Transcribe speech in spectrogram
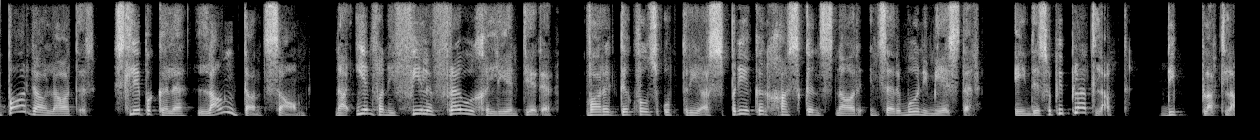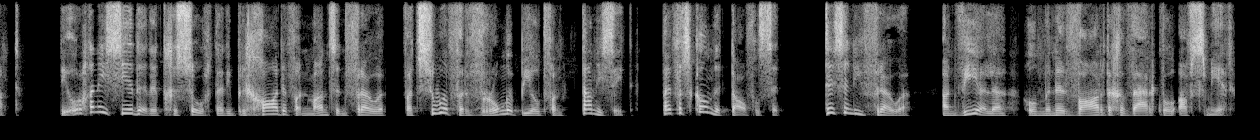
'n Paar dae later sleep ek hulle langtand saam na een van die vele vroue geleenthede waar ek dikwels optree as spreker, gaskunstenaar en seremoniemeester. En dis op die platland, diep platland. Die organiseerder het gesorg dat die brigade van mans en vroue wat so 'n verwronge beeld van tannies het, by verskillende tafels sit tussen die vroue aan wie hulle hul minderwaardige werk wil afsmeer.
